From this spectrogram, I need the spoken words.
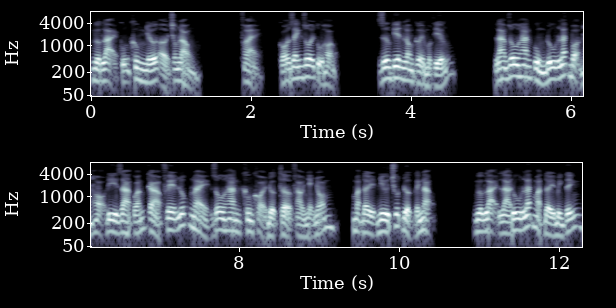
ngược lại cũng không nhớ ở trong lòng. Phải, có danh rỗi tụ họp. Dương thiên long cười một tiếng làm johan cùng đu lát bọn họ đi ra quán cà phê lúc này, johan không khỏi được thở phào nhẹ nhõm, mặt đầy như chút được gánh nặng. Ngược lại là đu lát mặt đầy bình tĩnh,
